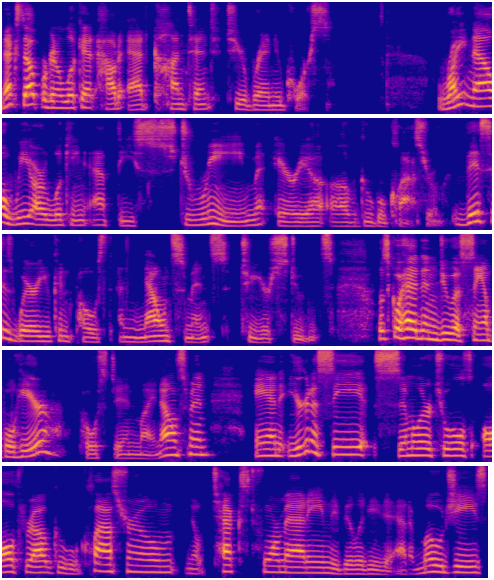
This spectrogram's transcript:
Next up, we're going to look at how to add content to your brand new course. Right now, we are looking at the stream area of Google Classroom. This is where you can post announcements to your students. Let's go ahead and do a sample here, post in my announcement, and you're going to see similar tools all throughout Google Classroom, you know, text formatting, the ability to add emojis,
